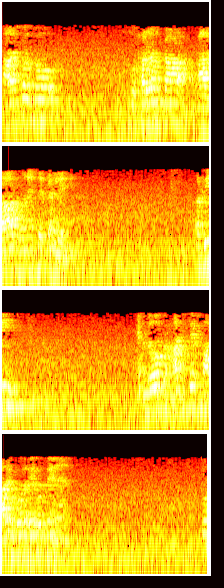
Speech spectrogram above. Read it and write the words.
آج کل تو محرم کا آغاز ہونے سے پہلے ہی ابھی لوگ حج سے فارغ ہو رہے ہوتے ہیں، تو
